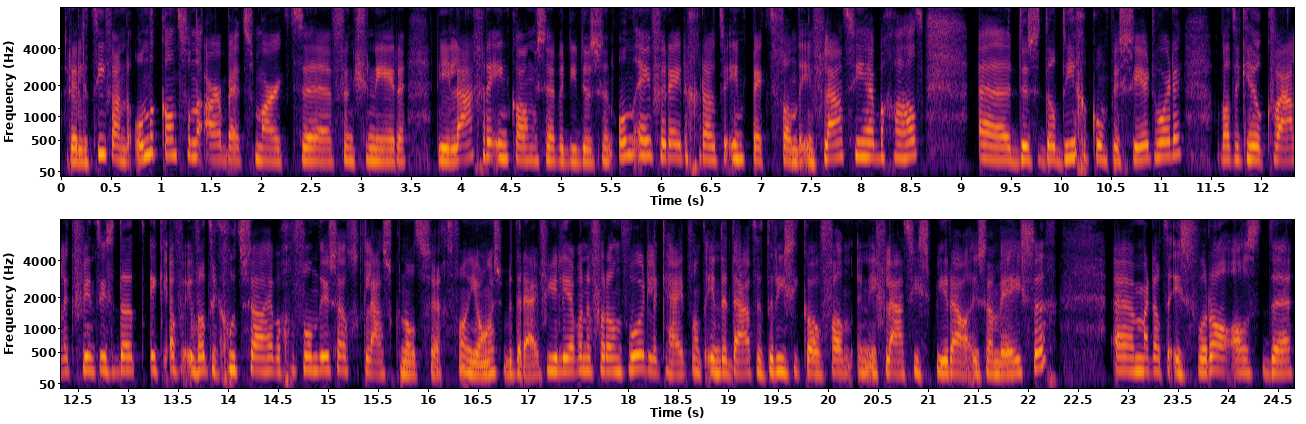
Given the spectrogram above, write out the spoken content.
relatief aan de onderkant van de arbeidsmarkt uh, functioneren, die lagere inkomens hebben, die dus een onevenredig grote impact van de inflatie hebben gehad. Uh, dus dat die gecompenseerd worden. Wat ik heel kwalijk vind, is dat ik, of wat ik goed zou hebben gevonden, is als Klaas Knot zegt: van jongens, bedrijven, jullie hebben een verantwoordelijkheid. Want inderdaad, het risico van een inflatiespiraal is aanwezig. Uh, maar dat is vooral als de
